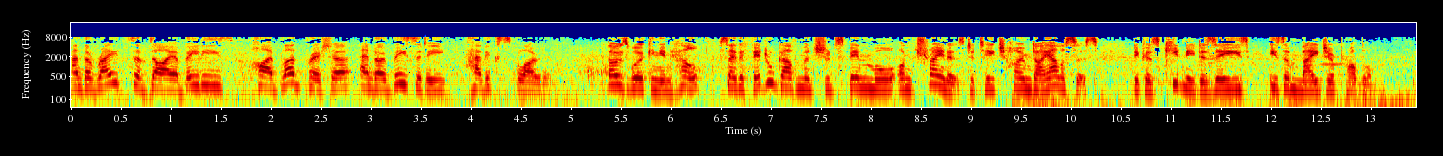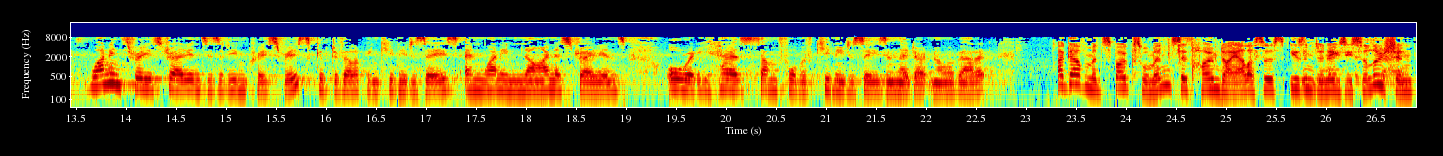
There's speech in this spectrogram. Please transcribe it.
and the rates of diabetes, high blood pressure and obesity have exploded. Those working in health say the federal government should spend more on trainers to teach home dialysis because kidney disease is a major problem. One in three Australians is at increased risk of developing kidney disease, and one in nine Australians already has some form of kidney disease and they don't know about it. A government spokeswoman says home dialysis isn't an easy solution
